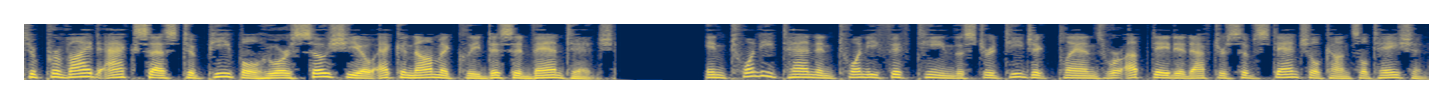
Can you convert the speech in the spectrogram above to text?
to provide access to people who are socio-economically disadvantaged. In 2010 and 2015 the strategic plans were updated after substantial consultation.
